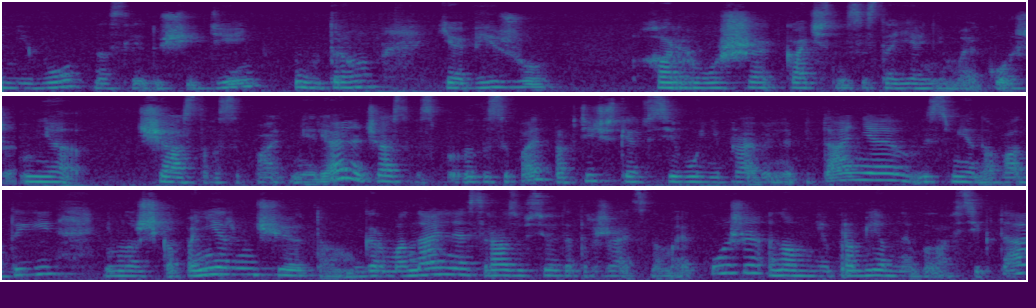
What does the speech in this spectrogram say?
него на следующий день утром я вижу хорошее, качественное состояние моей кожи. У меня часто высыпает, мне реально часто высыпает практически от всего неправильное питание, смена воды, немножечко понервничаю, там гормональное, сразу все это отражается на моей коже. Она у меня проблемная была всегда.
